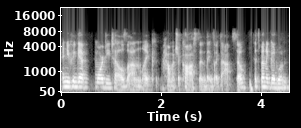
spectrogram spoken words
And you can get more details on like how much it costs and things like that. So it's been a good one.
